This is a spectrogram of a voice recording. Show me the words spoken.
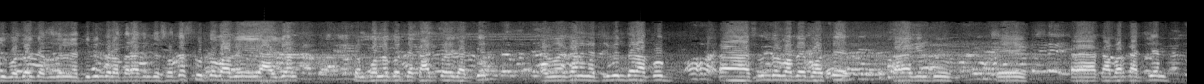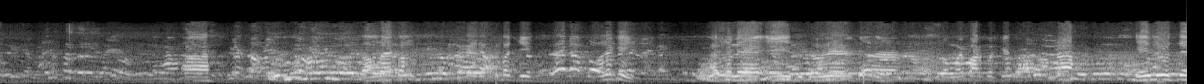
যুবদল জাতীয় নেতৃবৃন্দরা তারা কিন্তু স্বতঃস্ফূর্তভাবে এই আয়োজন সম্পন্ন করতে কাজ করে যাচ্ছেন এবং এখানে নেতৃবৃন্দরা খুব সুন্দরভাবে বসে তারা কিন্তু এই খাবার আহ, আমরা এখন দেখতে পাচ্ছি অনেকেই আসলে এই আহ, সময় পার করছেন। আমরা এই মুহূর্তে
